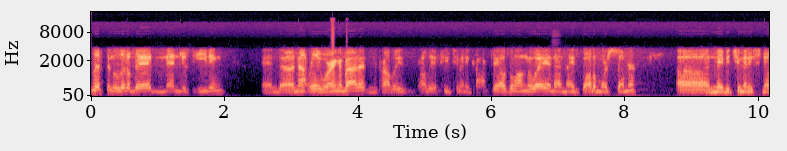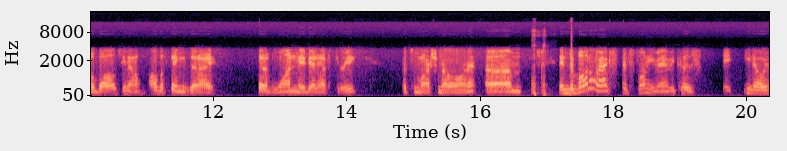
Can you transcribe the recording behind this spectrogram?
lifting a little bit and then just eating. and uh, not really worrying about it, and probably probably a few too many cocktails along the way, and a nice Baltimore summer, uh, and maybe too many snowballs. You know, all the things that I instead of one, maybe I'd have three. Put some marshmallow on it. Um, and the Baltimore accent, it's funny, man, because it, you know,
